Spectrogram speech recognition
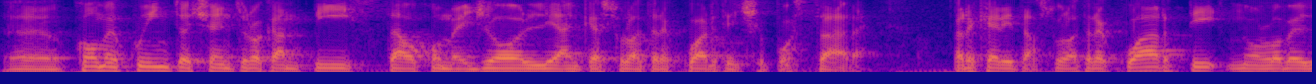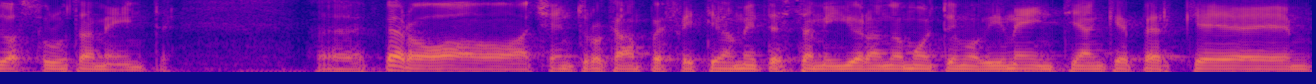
Eh, come quinto centrocampista o come Jolly anche sulla tre quarti ci può stare. Per carità sulla tre quarti non lo vedo assolutamente. Eh, però a centrocampo effettivamente sta migliorando molto i movimenti anche perché eh,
